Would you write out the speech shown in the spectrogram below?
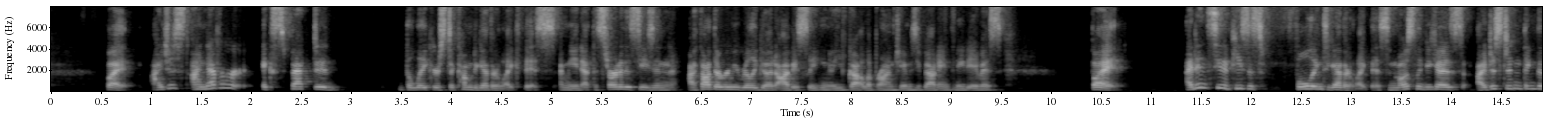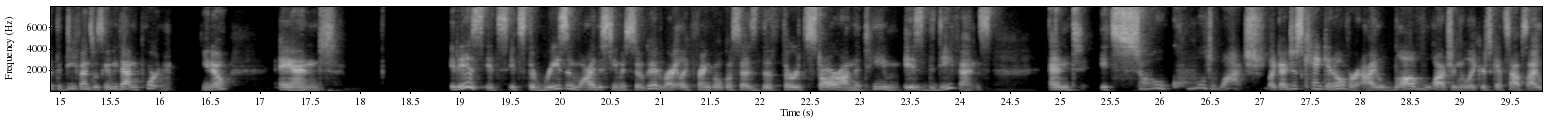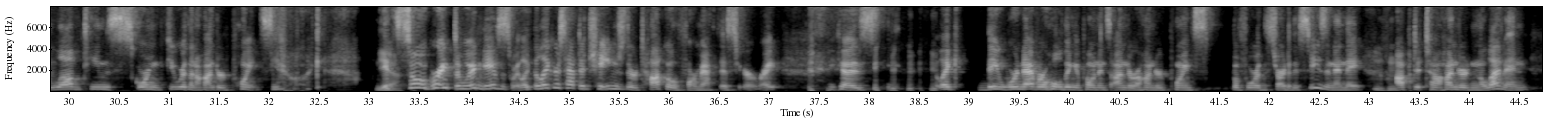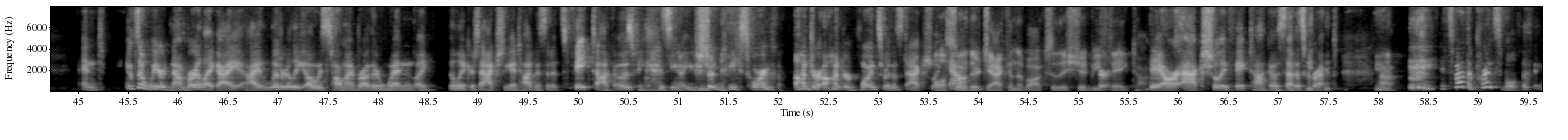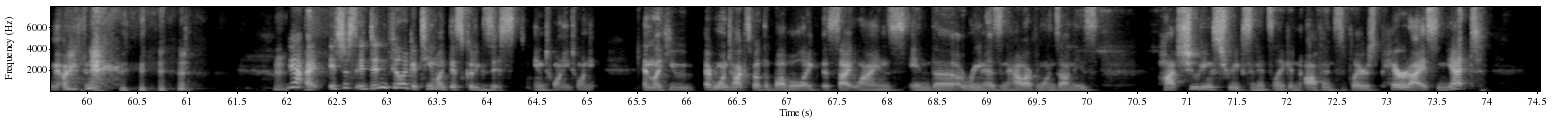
But I just, I never expected the Lakers to come together like this. I mean, at the start of the season, I thought they were going to be really good. Obviously, you know, you've got LeBron James, you've got Anthony Davis, but I didn't see the pieces folding together like this. And mostly because I just didn't think that the defense was going to be that important, you know? Mm-hmm. And mm-hmm. it is, it's, it's the reason why this team is so good, right? Like Frank Vogel says, the third star on the team is the defense. And it's so cool to watch. Like I just can't get over it. I love watching the Lakers get stops. I love teams scoring fewer than 100 points. You know, like yeah. it's so great to win games this way. Like the Lakers had to change their taco format this year, right? Because like they were never holding opponents under 100 points before the start of the season and they mm-hmm. upped it to 111 and it's a weird number. Like I, I literally always tell my brother when like the Lakers actually get tacos that it's fake tacos because you know you shouldn't be scoring under 100 points for this to actually also count. they're Jack in the Box, so they should be sure. fake tacos. They are so. actually fake tacos. That is correct. yeah. uh, it's about the principle of the thing, though, Anthony yeah, I, it's just it didn't feel like a team like this could exist in 2020. And like you, everyone talks about the bubble, like the sight lines in the arenas and how everyone's on these hot shooting streaks, and it's like an offensive player's paradise. And yet,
